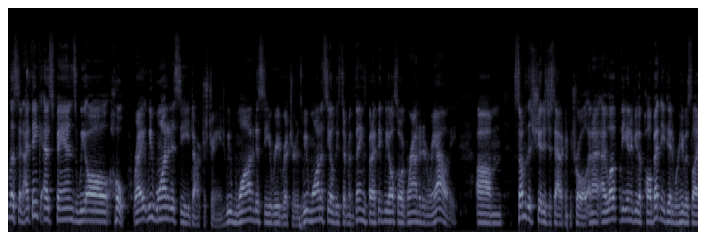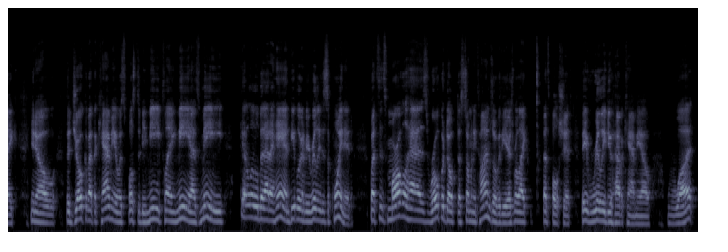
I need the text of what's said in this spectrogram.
Listen, I think as fans, we all hope, right? We wanted to see Doctor Strange. We wanted to see Reed Richards. We want to see all these different things, but I think we also are grounded in reality. Um, some of this shit is just out of control. And I, I love the interview that Paul Bettany did where he was like, you know, the joke about the cameo was supposed to be me playing me as me, get a little bit out of hand. People are going to be really disappointed. But since Marvel has rope doped us so many times over the years, we're like, that's bullshit. They really do have a cameo. What?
